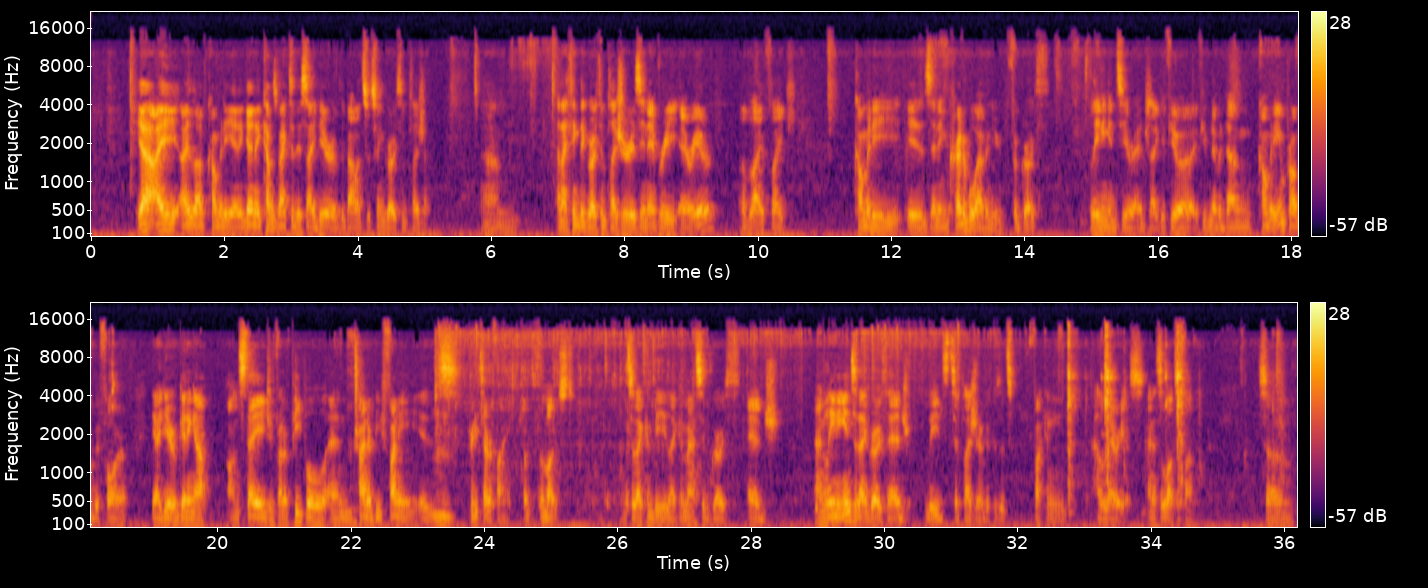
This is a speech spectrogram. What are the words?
yeah, I, I love comedy. And again, it comes back to this idea of the balance between growth and pleasure. Um, and I think the growth and pleasure is in every area of life. Like, comedy is an incredible avenue for growth, leaning into your edge. Like, if, you're, if you've never done comedy improv before, the idea of getting up on stage in front of people and trying to be funny is pretty terrifying for, for most. And so that can be like a massive growth edge. And leaning into that growth edge leads to pleasure because it's fucking hilarious and it's a lot of fun. So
